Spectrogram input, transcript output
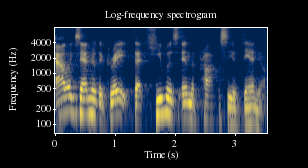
Alexander the Great that he was in the prophecy of Daniel.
